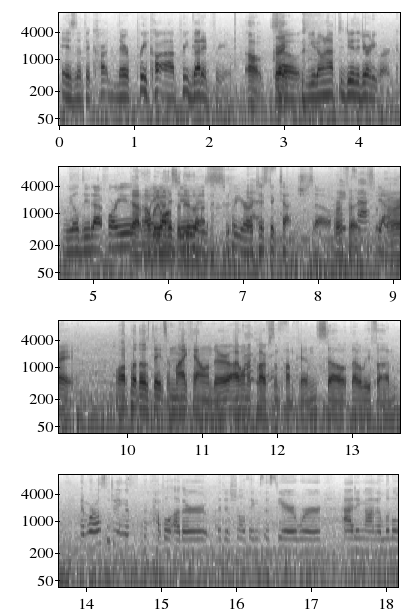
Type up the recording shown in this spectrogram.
is that the car- they're pre uh, pre gutted for you. Oh, great. So you don't have to do the dirty work. We'll do that for you. Yeah, and all nobody you gotta wants to do do that. is put your Yes. artistic touch. So Perfect. Exactly. Yeah. All right. Well, I'll put those dates in my calendar. I want to carve some pumpkins, so that'll be fun. And we're also doing a, a couple other additional things this year. We're adding on a little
